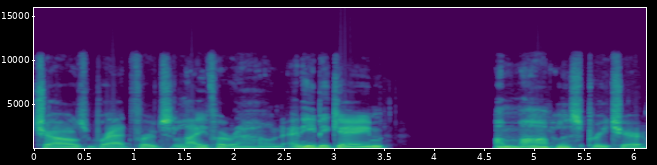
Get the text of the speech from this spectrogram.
Charles Bradford's life around, and he became a marvelous preacher.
